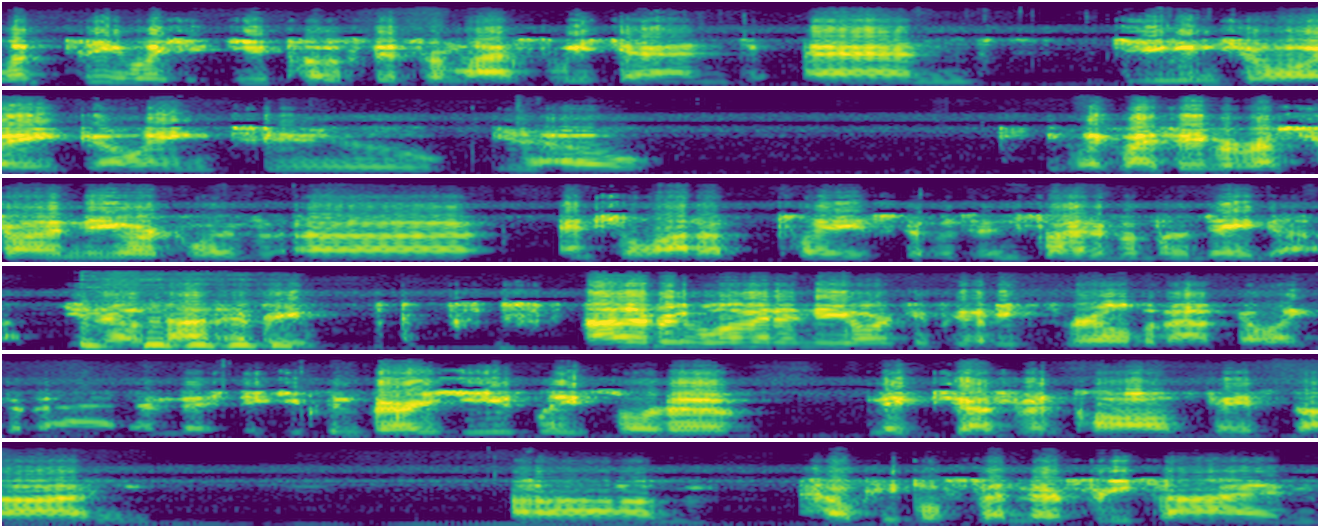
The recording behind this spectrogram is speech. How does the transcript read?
let's see what you posted from last weekend, and do you enjoy going to you know like my favorite restaurant in New York was uh enchilada place that was inside of a bodega. You know, not every not every woman in New York is going to be thrilled about going to that, and that you can very easily sort of make judgment calls based on um, how people spend their free time,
